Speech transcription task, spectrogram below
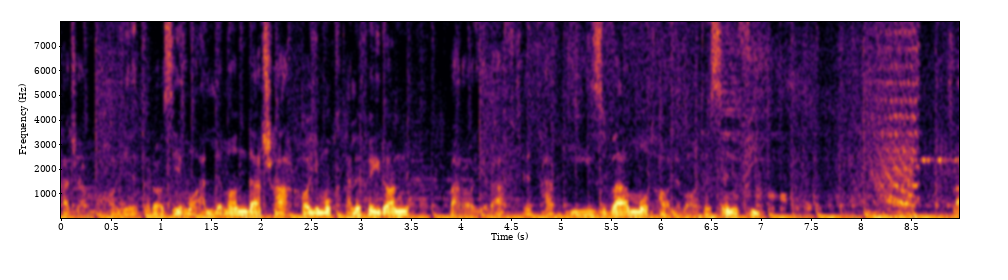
تجمعهای اعتراضی معلمان در شهرهای مختلف ایران برای رفع تبعیض و مطالبات سنفی. و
